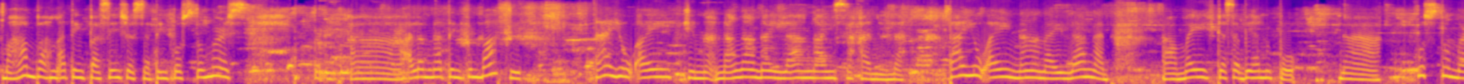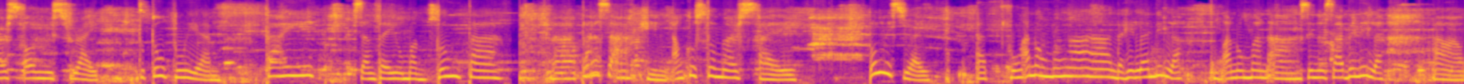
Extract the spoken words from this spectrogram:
mahaba ang ating pasensya sa ating customers. Ah, alam natin kung bakit. Tayo ay nangangailangan sa kanila. Tayo ay nangangailangan. Ah, may kasabihan po na customers always right. Totoo po yan. Kahit saan tayo magpunta. Ah, para sa akin, ang customers ay always right. At kung anong mga dahilan nila, kung ano man ang sinasabi nila, ah,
